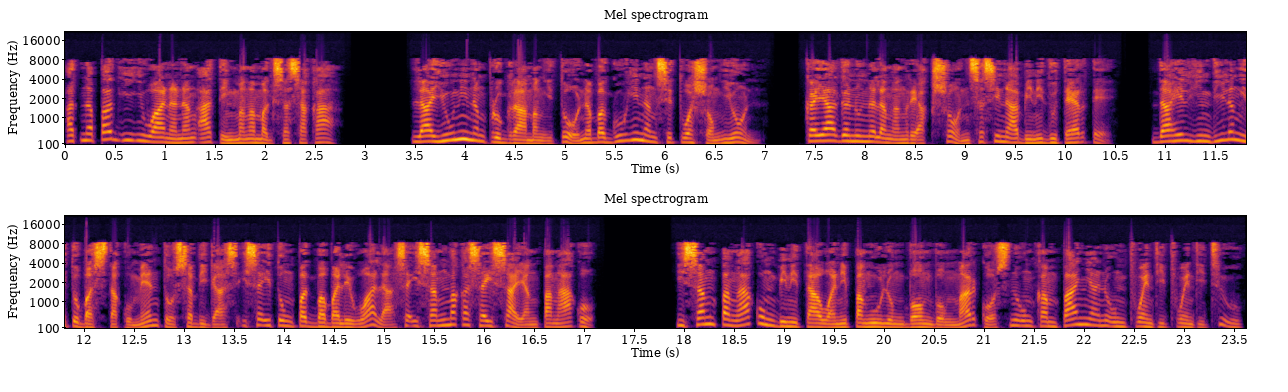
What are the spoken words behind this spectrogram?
at napag-iiwanan ang ating mga magsasaka. Layunin ng programang ito na baguhin ang sitwasyong iyon. Kaya ganun na lang ang reaksyon sa sinabi ni Duterte. Dahil hindi lang ito basta komento sa bigas isa itong pagbabaliwala sa isang makasaysayang pangako. Isang pangakong binitawan ni Pangulong Bongbong Marcos noong kampanya noong 2022,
